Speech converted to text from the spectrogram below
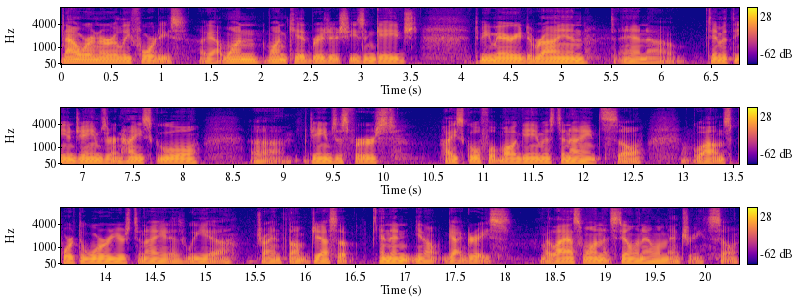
now we're in our early 40s. I got one one kid, Bridget. She's engaged to be married to Ryan, and uh, Timothy and James are in high school. Uh, James's first high school football game is tonight, so go out and support the Warriors tonight as we uh, try and thump Jesup. And then you know got Grace, my last one that's still in elementary. So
